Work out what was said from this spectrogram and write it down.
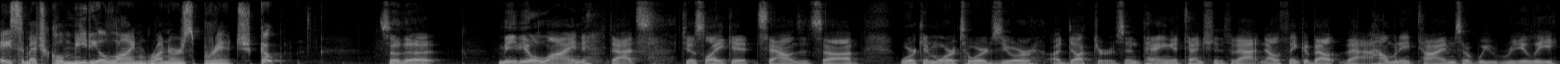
Asymmetrical medial line runners bridge. Go. So the medial line, that's just like it sounds. It's uh, working more towards your adductors and paying attention to that. Now, think about that. How many times are we really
